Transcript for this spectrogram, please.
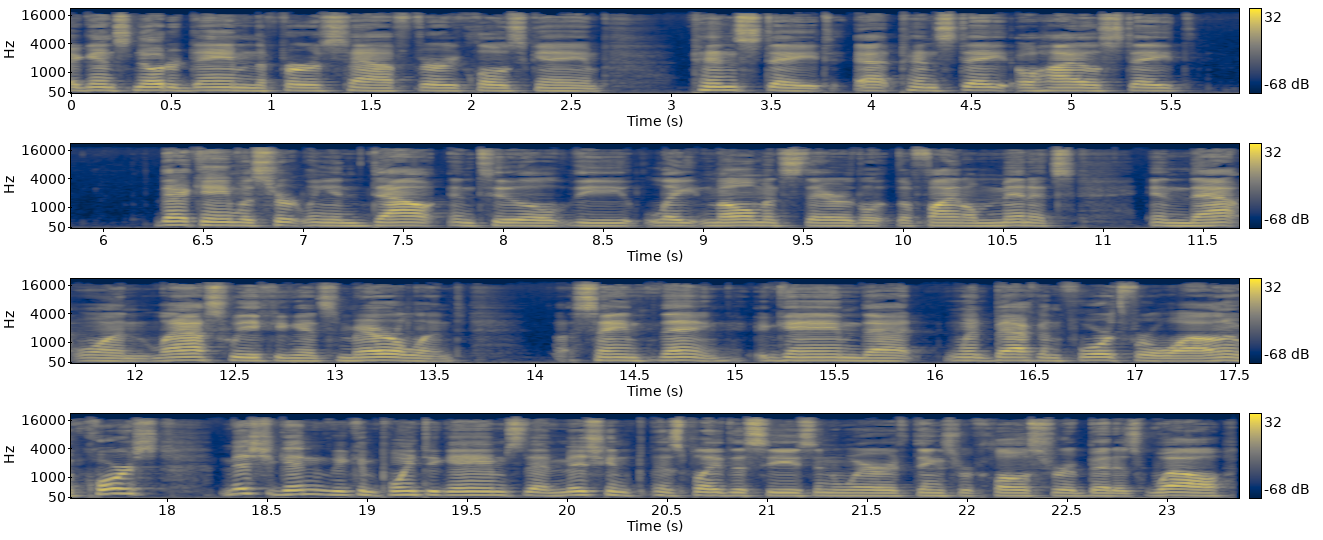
against Notre Dame in the first half, very close game. Penn State at Penn State, Ohio State, that game was certainly in doubt until the late moments there, the, the final minutes in that one. Last week against Maryland, uh, same thing, a game that went back and forth for a while. And of course, Michigan, we can point to games that Michigan has played this season where things were close for a bit as well.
